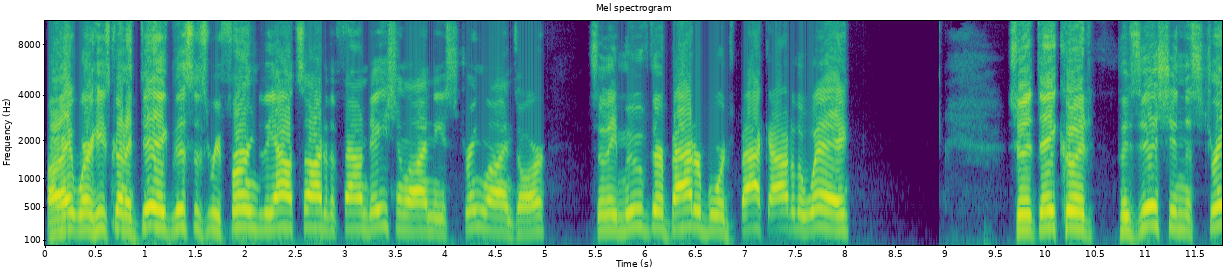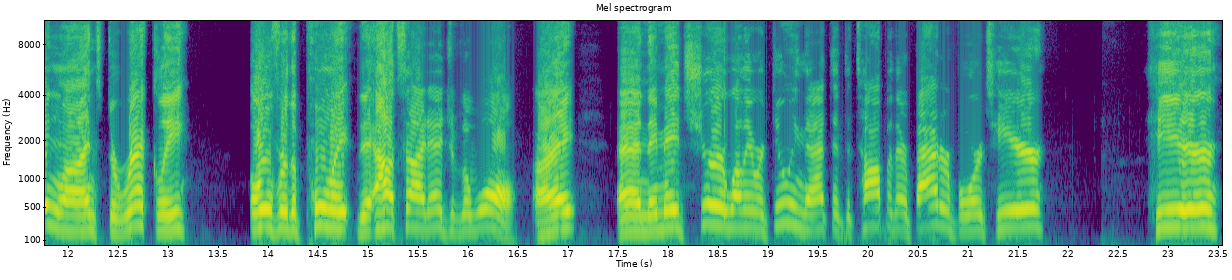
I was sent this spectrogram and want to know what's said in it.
all right, where he's going to dig. This is referring to the outside of the foundation line, these string lines are. So they moved their batter boards back out of the way so that they could position the string lines directly over the point, the outside edge of the wall. All right. And they made sure while they were doing that, that the top of their batter boards here, here,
